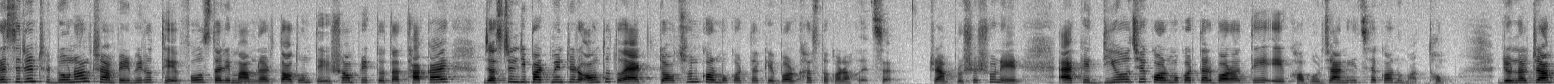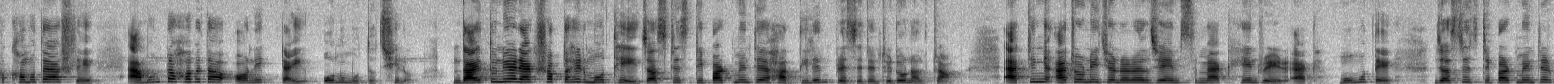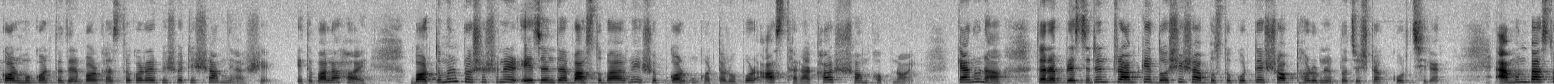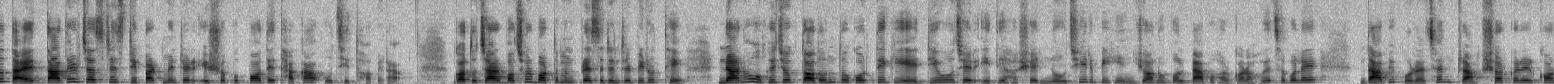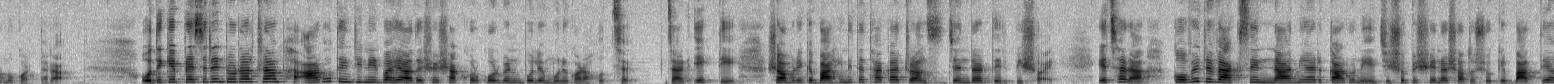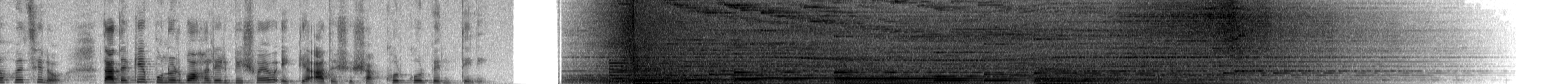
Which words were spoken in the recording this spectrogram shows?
President Donald ট্রাম্পের বিরুদ্ধে ফৌজদারি মামলার তদন্তে সম্পৃক্ততা থাকায় জাস্টিন ডিপার্টমেন্টের অন্তত এক ডজন কর্মকর্তাকে বরখাস্ত করা হয়েছে। ট্রাম্প প্রশাসনের এক ডিওজে কর্মকর্তার বরাত দিয়ে এ খবর জানিয়েছে গণমাধ্যম। ডোনাল্ড ট্রাম্প ক্ষমতায় আসলে এমনটা হবে তা অনেকটাই অনুমত ছিল। দায়িত্ব নেওয়ার এক সপ্তাহের মধ্যেই জাস্টিস ডিপার্টমেন্টে হাত দিলেন president Donald Trump. Acting attorney general James ম্যাকহেনরির এক মোমোতে জাস্টিস ডিপার্টমেন্টের কর্মকর্তাদের বরখাস্ত করার বিষয়টি সামনে আসে। এতে বলা হয়, বর্তমান প্রশাসনের এজেন্ডা বাস্তবায়নে এসব কর্মকর্তার উপর আস্থা রাখা সম্ভব নয়। কেননা, তারা প্রেসিডেন্ট ট্রাম্পকে দোষী সাব্যস্ত করতে সব ধরনের প্রচেষ্টা করছিলেন। এমন ব্যস্ততায় তাদের জাস্টিস ডিপার্টমেন্টের এসব পদে থাকা উচিত হবে না। গত চার বছর বর্তমান প্রেসিডেন্টের বিরুদ্ধে নানা অভিযোগ তদন্ত করতে গিয়ে ডিওজের ইতিহাসে নজিরবিহীন জনবল ব্যবহার করা হয়েছে বলে দাবি করেছেন ট্রাম্প সরকারের কর্মকর্তারা। ওদিকে প্রেসিডেন্ট ডোনাল্ড ট্রাম্প আরও তিনটি নির্বাহী আদেশে স্বাক্ষর করবেন বলে মনে করা হচ্ছে, যার একটি সামরিক বাহিনীতে থাকা ট্রান্সজেন্ডারদের বিষয়। এছাড়া কোভিড ভ্যাকসিন না নেওয়ার কারণে যেসব সেনা সদস্যকে বাদ দেওয়া হয়েছিল, তাদেরকে পুনর্বহালের বিষয়েও একটি আদেশে স্বাক্ষর করবেন তিনি।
